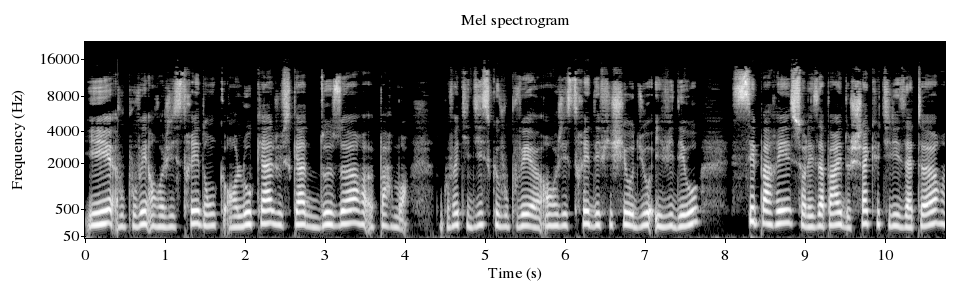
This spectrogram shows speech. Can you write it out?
et vous pouvez enregistrer donc en local jusqu'à 2 heures par mois. Donc en fait ils disent que vous pouvez euh, enregistrer des fichiers audio et vidéo séparés sur les appareils de chaque utilisateur.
